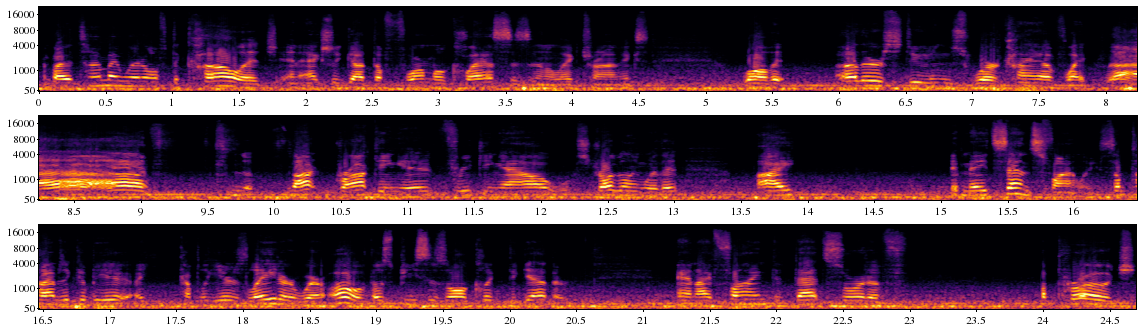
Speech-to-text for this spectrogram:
And by the time I went off to college and actually got the formal classes in electronics, while the other students were kind of like, ah, not grokking it, freaking out, struggling with it, I it made sense finally. Sometimes it could be a, a couple years later where oh those pieces all click together, and I find that that sort of approach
